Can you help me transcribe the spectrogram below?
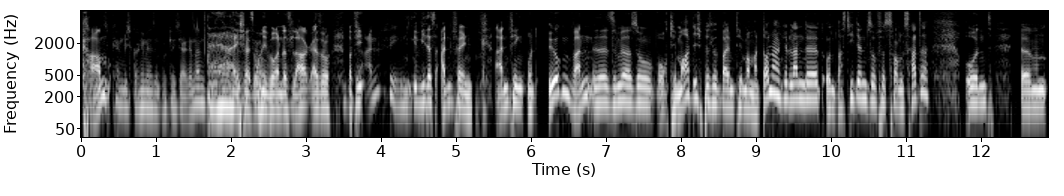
Kam. Ich kann mich gar nicht mehr so wirklich erinnern. Ja, ich weiß auch nicht, woran das lag. Also wie das wie, anfing. Wie das anfing. anfing. Und irgendwann äh, sind wir so auch thematisch ein bisschen beim Thema Madonna gelandet und was die denn so für Songs hatte. Und ähm,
